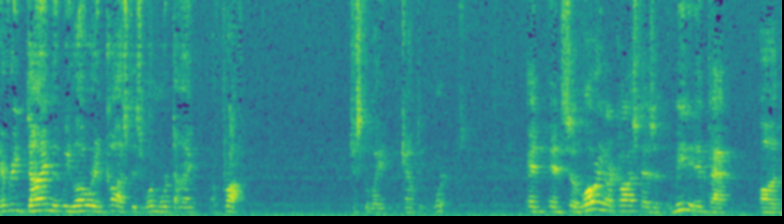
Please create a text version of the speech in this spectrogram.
every dime that we lower in cost is one more dime of profit. Just the way accounting works. And, and so lowering our cost has an immediate impact on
